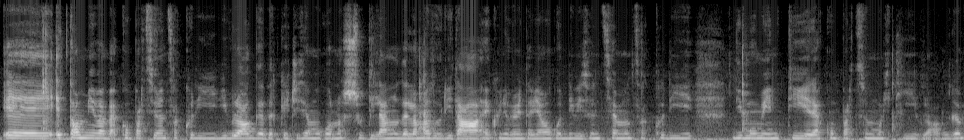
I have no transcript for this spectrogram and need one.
e, e, Tommy vabbè è comparso in un sacco di, di vlog perché ci siamo conosciuti l'anno della maturità e quindi ovviamente abbiamo condiviso insieme un sacco di, di momenti ed è comparso in molti vlog.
